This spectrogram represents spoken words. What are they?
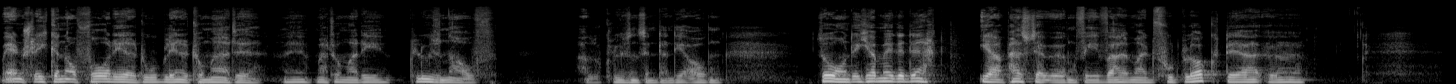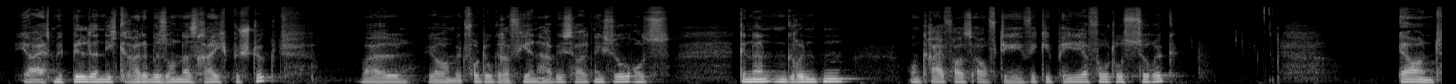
Mensch, liegt genau vor dir, du blinde Tomate. Ne, mach doch mal die Klüsen auf. Also Klüsen sind dann die Augen. So, und ich habe mir gedacht, ja, passt ja irgendwie, weil mein Foodblog, der äh, ja ist mit Bildern nicht gerade besonders reich bestückt, weil ja, mit Fotografieren habe ich es halt nicht so aus genannten Gründen und greife also auf die Wikipedia-Fotos zurück. Ja, und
